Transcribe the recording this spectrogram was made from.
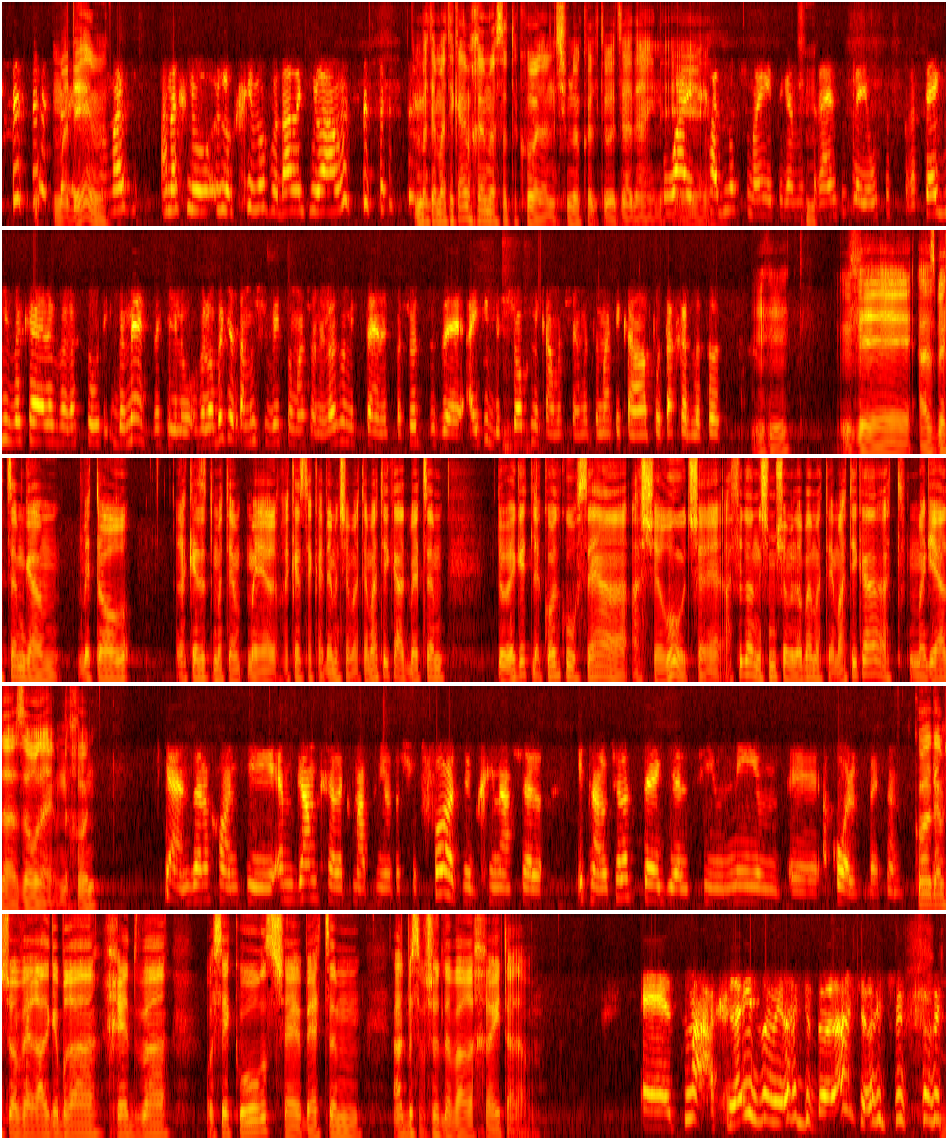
מדהים. ממש, אנחנו לוקחים עבודה לכולם. מתמטיקאים יכולים לעשות הכל, אנשים לא קלטו את זה עדיין. וואי, אה, חד משמעית, גם התראיינתי לייעוץ אסטרטגי וכאלה ורצו אותי, באמת, זה כאילו, ולא בקטע משוויץ או משהו, אני לא איזה מצטיינת, פשוט זה, הייתי בשוק מכמה שמתמטיקה פותחת דלתות. ואז בעצם גם בתור רכזת, מתמ- רכזת אקדמית של מתמטיקה, את בעצם דואגת לכל קורסי השירות, שאפילו אנשים שהם לא במתמטיקה, את מגיעה לעזור להם, נכון? כן, זה נכון, כי הם גם חלק מהפניות השוטפות מבחינה של התנהלות של הסגל, ציונים, אה, הכל בעצם. כל אדם שעובר אלגברה, חדווה, עושה קורס שבעצם את בסופו של דבר אחראית עליו. אה, תשמע, אחראית זו מילה גדולה שלא יתפסו אותי.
